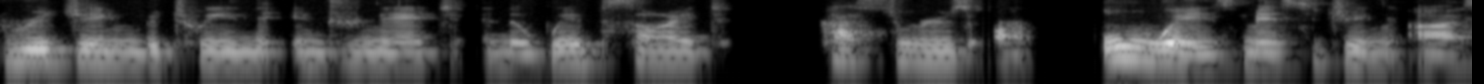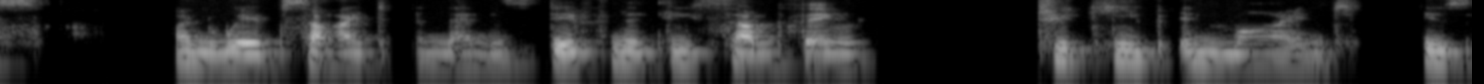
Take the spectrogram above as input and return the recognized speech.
bridging between the internet and the website. Customers are always messaging us on website, and that is definitely something to keep in mind is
